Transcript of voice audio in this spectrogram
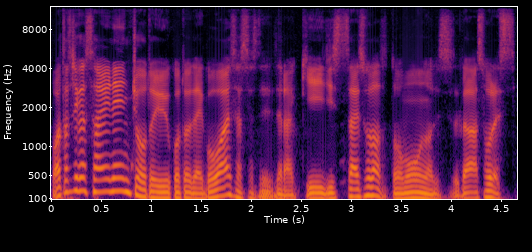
私が最年長ということでご挨拶させていただき、実際そうだったと思うのですが、そうです。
